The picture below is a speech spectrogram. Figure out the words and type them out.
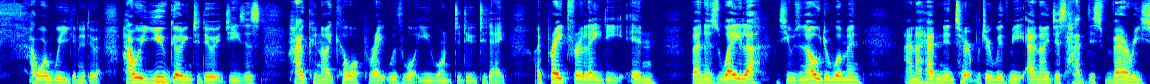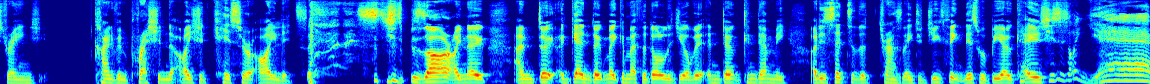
how are we going to do it? How are you going to do it, Jesus? How can I cooperate with what you want to do today? I prayed for a lady in Venezuela. She was an older woman and I had an interpreter with me and I just had this very strange kind of impression that I should kiss her eyelids. it's just bizarre, I know. And don't, again, don't make a methodology of it and don't condemn me. I just said to the translator, do you think this would be okay? And she says, like, yeah.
